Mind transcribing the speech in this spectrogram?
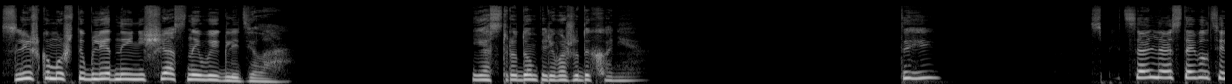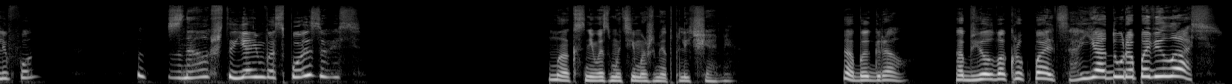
Слишком уж ты бледной и несчастной выглядела. Я с трудом перевожу дыхание. Ты специально оставил телефон? Знал, что я им воспользуюсь? Макс невозмутимо жмет плечами. Обыграл, обвел вокруг пальца, а я, дура, повелась.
